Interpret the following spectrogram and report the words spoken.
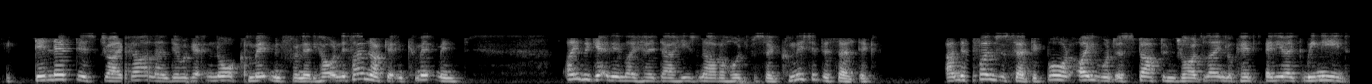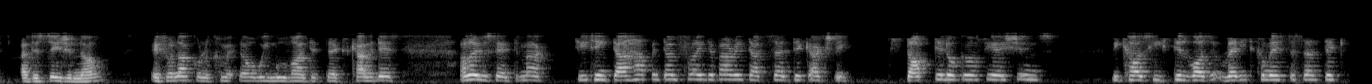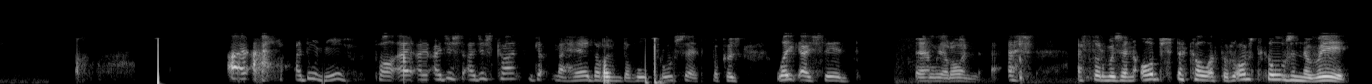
they let this drag on and they were getting no commitment from Eddie Howe. And if I'm not getting commitment, I'd be getting in my head that he's not 100% committed to Celtic. And if I was a Celtic board, I would have stopped and drawn the line. Look, Eddie, like, we need a decision now. If you're not going to commit now, we move on to the next candidates. And I was saying to Mark, do you think that happened on Friday, Barry? That Celtic actually stopped the negotiations because he still wasn't ready to commit to Celtic? I, I, don't know, Paul. I, I just I just can't get my head around the whole process because, like I said earlier on, if there was an obstacle, if there were obstacles in the way,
